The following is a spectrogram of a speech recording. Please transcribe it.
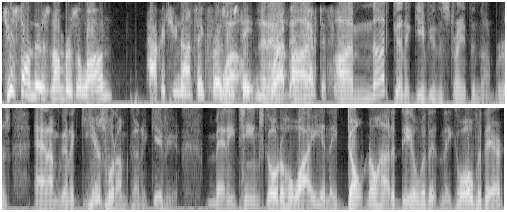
just on those numbers alone, How could you not take Fresno well, State and, and grab I, that I'm, half three? I'm not going to give you the strength of numbers, and I'm going to. Here's what I'm going to give you. Many teams go to Hawaii and they don't know how to deal with it, and they go over there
